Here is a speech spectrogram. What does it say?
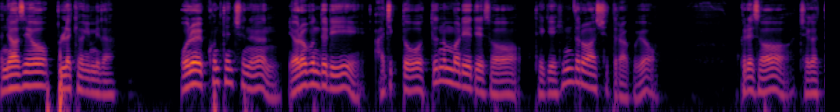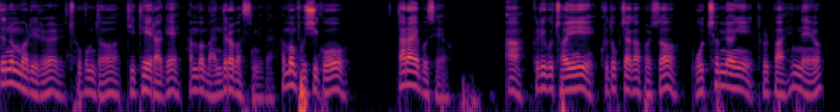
안녕하세요. 블랙형입니다. 오늘 콘텐츠는 여러분들이 아직도 뜨는 머리에 대해서 되게 힘들어 하시더라고요. 그래서 제가 뜨는 머리를 조금 더 디테일하게 한번 만들어 봤습니다. 한번 보시고 따라해 보세요. 아 그리고 저희 구독자가 벌써 5천명이 돌파했네요.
